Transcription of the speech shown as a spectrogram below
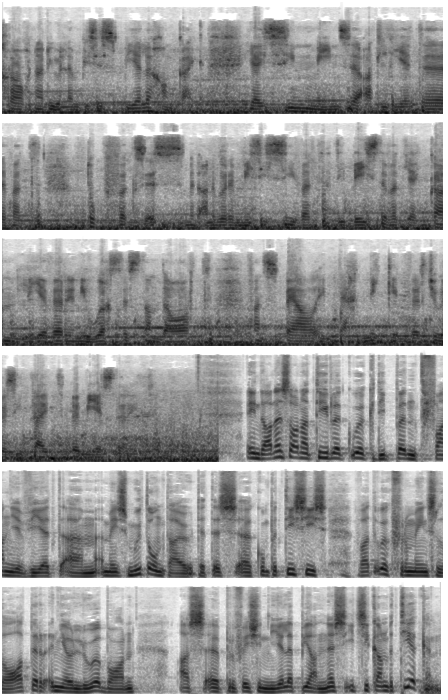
graag na die Olimpiese spele gaan kyk. Jy sien mense atlete wat topfiks is, met ander woorde musisi wat die beste wat jy kan lewer en die hoogste standaard van spel en tegniek en virtuositeit bemeester het. En dan is daar natuurlik ook die punt van jy weet, ehm, 'n um, mens moet onthou, dit is uh, kompetisies wat ook vir mens later in jou loopbaan as 'n professionele pianis ietsie kan beteken.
